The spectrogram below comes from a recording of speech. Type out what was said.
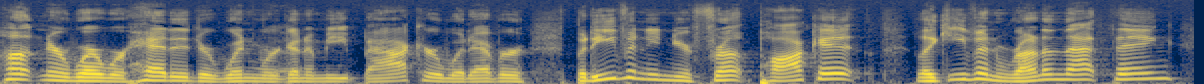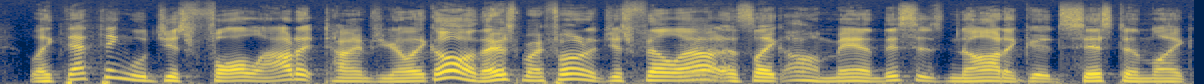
hunting or where we're headed or when we're gonna meet back or whatever. But even in your front pocket, like even running that thing, like that thing will just fall out at times. And you're like, oh, there's my phone. It just fell out. It's like, oh man, this is not a good system. Like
